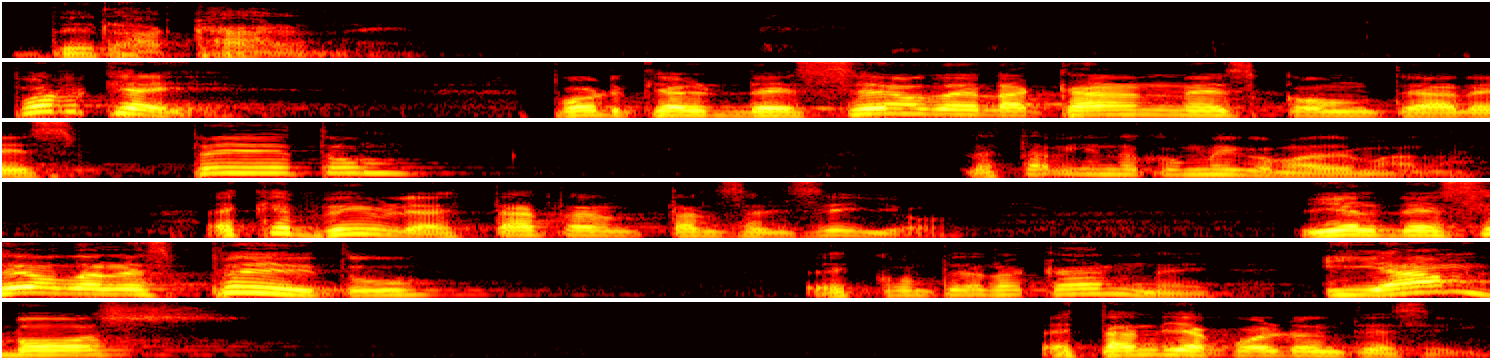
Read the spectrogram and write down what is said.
de la carne. ¿Por qué? Porque el deseo de la carne es contra el Espíritu. ¿Lo está viendo conmigo, madre hermana? Es que es Biblia, está tan, tan sencillo. Y el deseo del Espíritu es contra la carne. Y ambos están de acuerdo entre sí.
